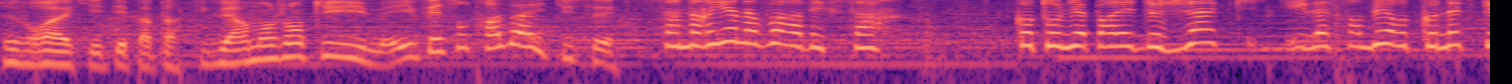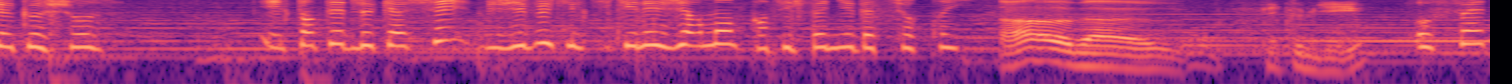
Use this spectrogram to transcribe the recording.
C'est vrai qu'il était pas particulièrement gentil, mais il fait son travail, tu sais. Ça n'a rien à voir avec ça. Quand on lui a parlé de Jack, il a semblé reconnaître quelque chose. Il tentait de le cacher, mais j'ai vu qu'il tiquait légèrement quand il feignait d'être surpris. Ah, euh, bah, si tu le dis. Au fait,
